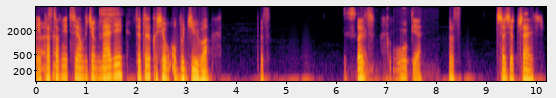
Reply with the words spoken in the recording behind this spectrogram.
Jej pracownicy ją wyciągnęli, gdy tylko się obudziła. To jest, to jest Głupie. To jest trzecia część.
